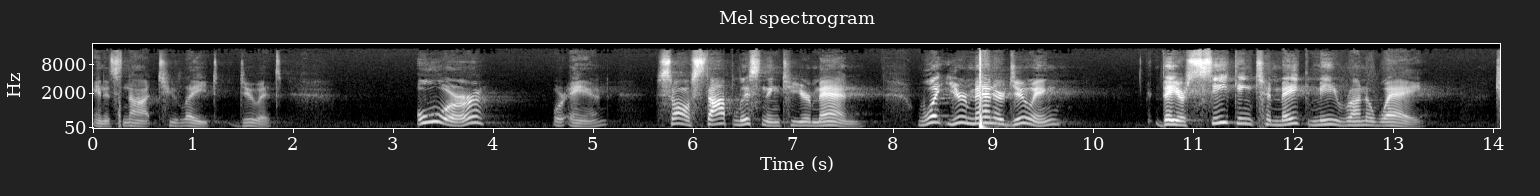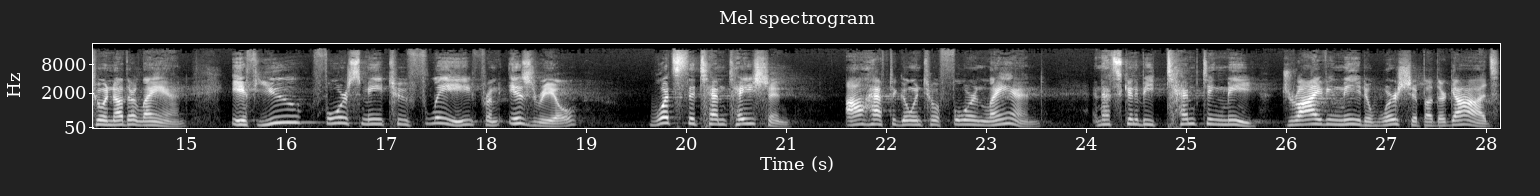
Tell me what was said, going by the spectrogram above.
and it's not too late. Do it. Or, or and, Saul, stop listening to your men. What your men are doing, they are seeking to make me run away to another land. If you force me to flee from Israel, What's the temptation? I'll have to go into a foreign land. And that's going to be tempting me, driving me to worship other gods.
